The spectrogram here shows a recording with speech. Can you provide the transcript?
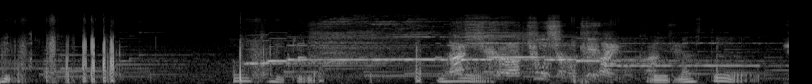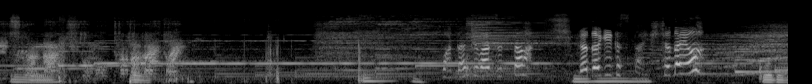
ฮิตโอ้ยดีแล้ว ラッシュは強者の気配を เรียมาสเตอร์ いつか何時とも ったラダギグスと一緒だよ。これは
